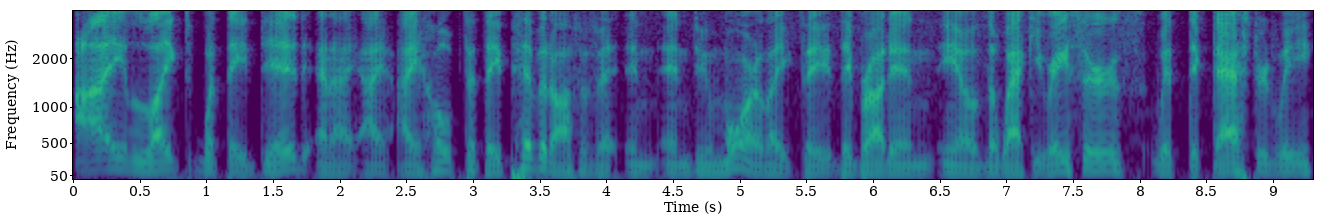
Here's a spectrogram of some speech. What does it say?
I liked what they did, and I, I, I hope that they pivot off of it and, and do more. Like they, they brought in you know the Wacky Racers with Dick Dastardly,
